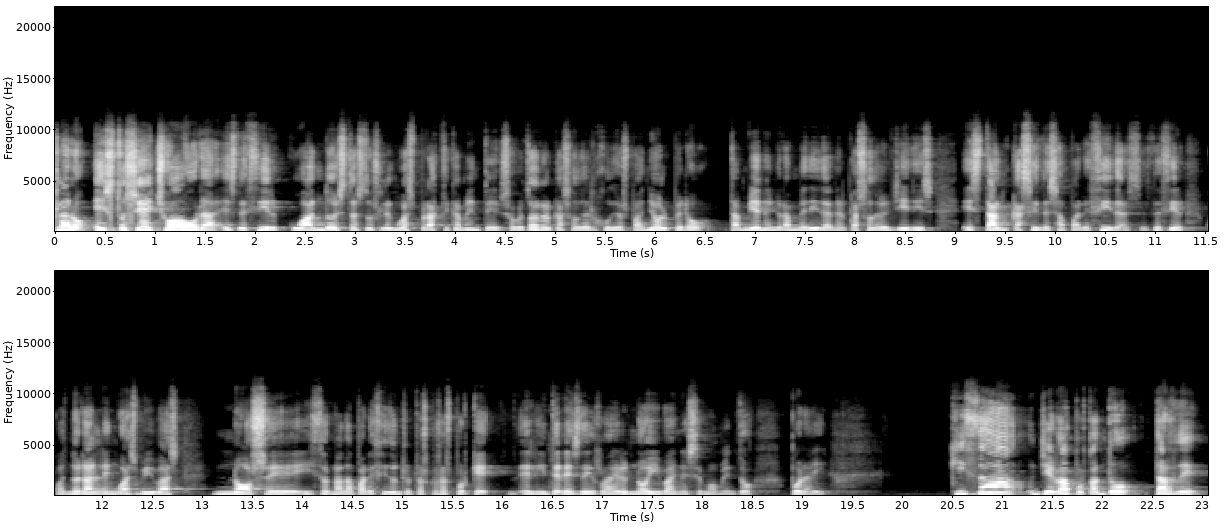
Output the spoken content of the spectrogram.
Claro, esto se ha hecho ahora, es decir, cuando estas dos lenguas prácticamente, sobre todo en el caso del judío español, pero también en gran medida en el caso del yiddish, están casi desaparecidas. Es decir, cuando eran lenguas vivas no se hizo nada parecido, entre otras cosas porque el interés de Israel no iba en ese momento por ahí. Quizá llega, por tanto, tarde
